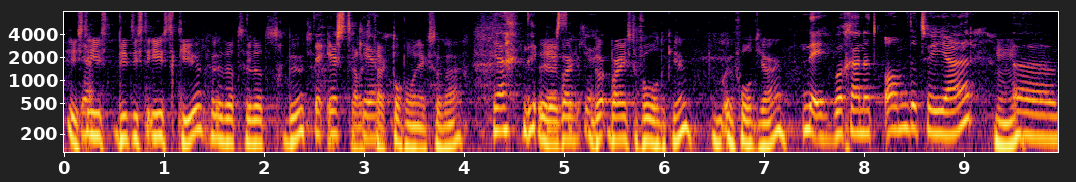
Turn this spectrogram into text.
Is de eerste, dit is de eerste keer eh, dat, dat het gebeurt? De eerste keer. Dat is toch nog een extra vraag. ja de Eh, eerste waar, keer. waar- is de volgende keer? Eh, Volgend jaar? Nee, we gaan het om de twee jaar Mhm. ehm,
